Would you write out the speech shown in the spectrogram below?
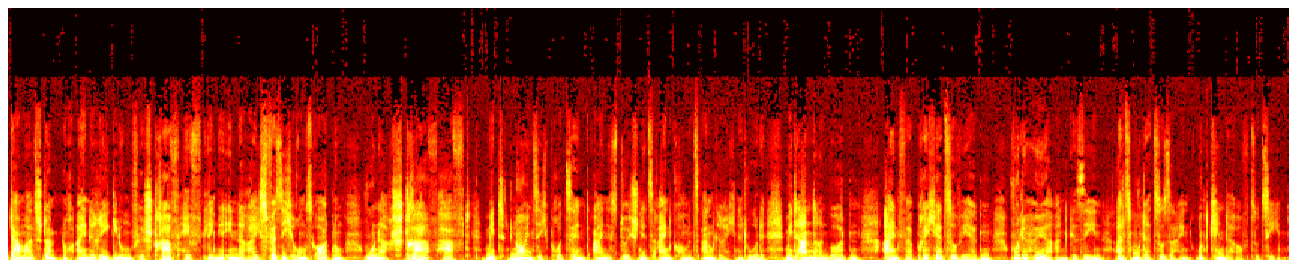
Damals stand noch eine Regelung für Strafhäftlinge in der Reichsversicherungsordnung, wonach Strafhaft mit 90 Prozent eines Durchschnittseinkommens angerechnet wurde. Mit anderen Worten, ein Verbrecher zu werden, wurde höher angesehen, als Mutter zu sein und Kinder aufzuziehen.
